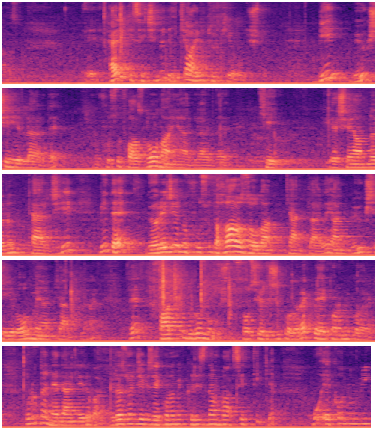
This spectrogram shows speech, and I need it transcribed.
lazım. E, Her iki seçimde de iki ayrı Türkiye oluştu. Bir büyük şehirlerde nüfusu fazla olan yerlerde ki yaşayanların tercihi bir de görece nüfusu daha az olan kentlerde yani büyük şehir olmayan kentlerde farklı durum oluştu sosyolojik olarak ve ekonomik olarak. Bunun da nedenleri var. Biraz önce biz ekonomik krizden bahsettik ya. Bu ekonomik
